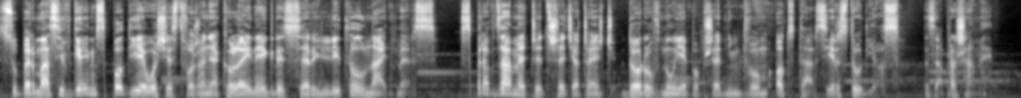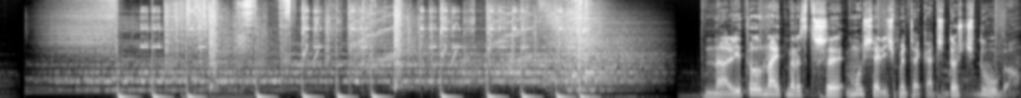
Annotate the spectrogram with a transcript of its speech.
Supermassive Games podjęło się stworzenia kolejnej gry z serii Little Nightmares. Sprawdzamy, czy trzecia część dorównuje poprzednim dwóm od Tarsier Studios. Zapraszamy. Na Little Nightmares 3 musieliśmy czekać dość długo.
